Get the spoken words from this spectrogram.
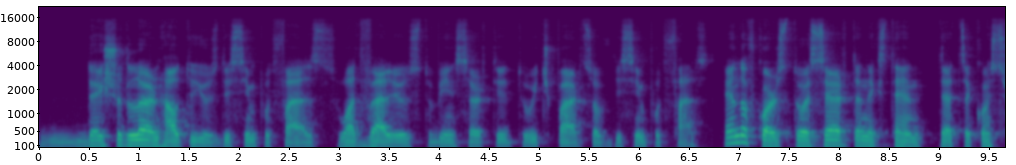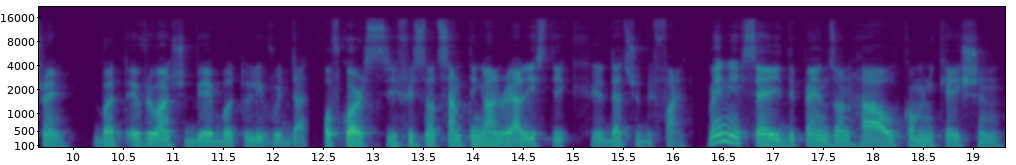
They should learn how to use these input files, what values to be inserted to which parts of these input files. And of course, to a certain extent, that's a constraint but everyone should be able to live with that. Of course, if it's not something unrealistic, eh, that should be fine. Many say it depends on how communication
